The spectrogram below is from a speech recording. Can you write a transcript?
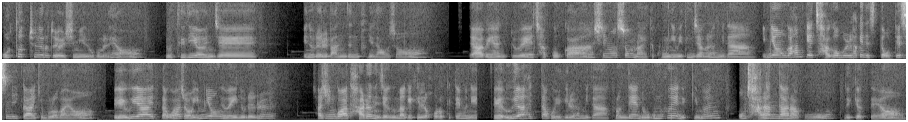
오토튠으로도 열심히 녹음을 해요. 그리고 드디어 이제 이 노래를 만든 분이 나오죠. 아베안토의 작곡가, 싱어송라이터 공님이 등장을 합니다. 임영웅과 함께 작업을 하게 됐을 때 어땠습니까? 이렇게 물어봐요. 되게 의아했다고 하죠. 임영웅이 왜 이 노래를 자신과 다른 이제 음악의 길을 걸었기 때문에 되게 의아했다고 얘기를 합니다. 그런데 녹음 후의 느낌은 오 잘한다라고 느꼈대요.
